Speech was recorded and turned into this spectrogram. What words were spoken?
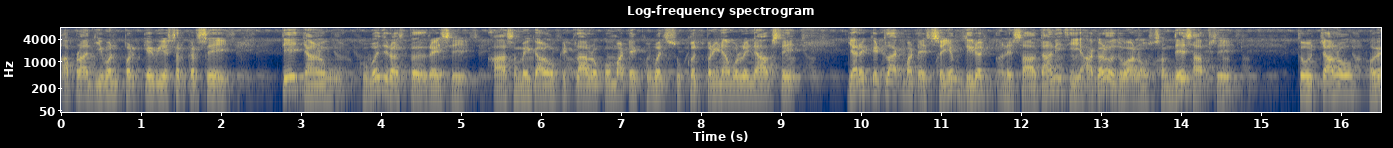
આપણા જીવન પર કેવી અસર કરશે? તે જાણવું ખૂબ જ રસપ્રદ રહેશે. આ સમયગાળો કેટલા લોકો માટે ખૂબ જ સુખદ પરિણામો લઈને આવશે? જ્યારે કેટલાક માટે સંયમ ધીરજ અને સાવધાનીથી આગળ વધવાનો સંદેશ આપશે. તો ચાલો, હવે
